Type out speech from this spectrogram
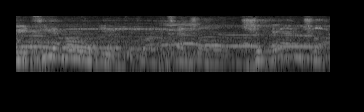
Going to a TMO review for a potential Japan try.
